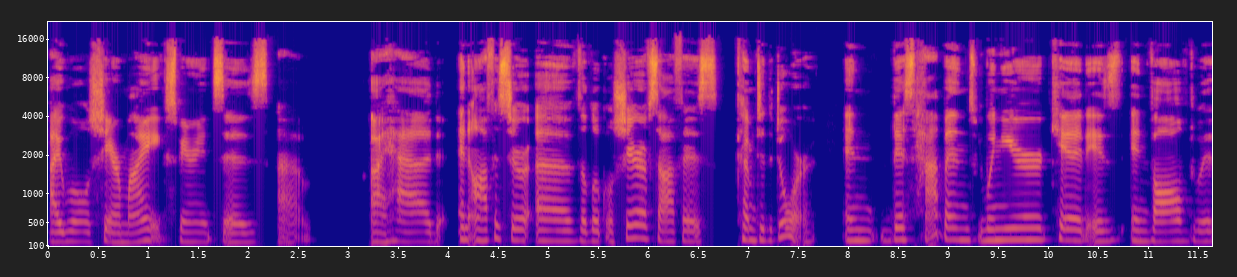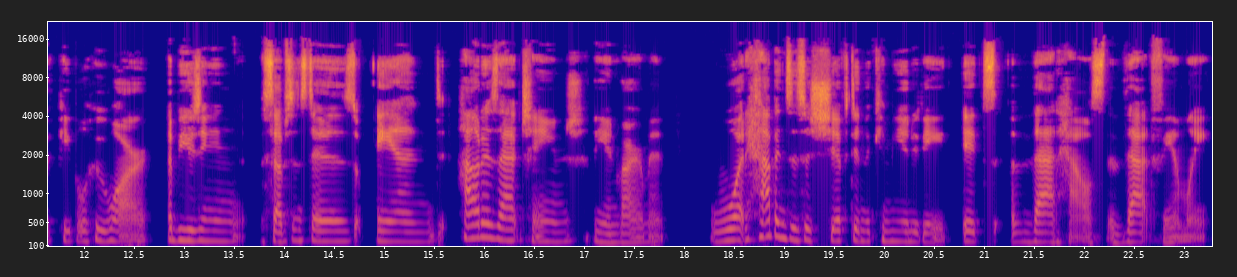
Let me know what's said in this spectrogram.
I will share my experiences. Um, I had an officer of the local sheriff's office come to the door And this happens when your kid is involved with people who are abusing substances. And how does that change the environment? What happens is a shift in the community. It's that house, that family.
